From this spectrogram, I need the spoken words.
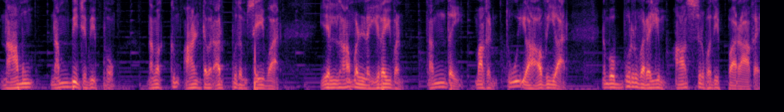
நாமும் நம்பி ஜெபிப்போம். நமக்கும் ஆண்டவர் அற்புதம் செய்வார். எல்லாம் வல்ல இறைவன் தந்தை மகன் தூய ஆவியார் நம் ஒவ்வொருவரையும் ஆசிர்வதிப்பாராக.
